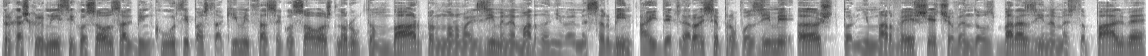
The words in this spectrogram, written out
Ndërkaq kryeministri i Kosovës, Albin Kurti pas takimit tha se Kosova është në rrugë të mbarë për normalizimin e marrëdhënieve me Serbinë. Ai deklaroi se propozimi është për një marrëveshje që vendos barazinë mes të palëve,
